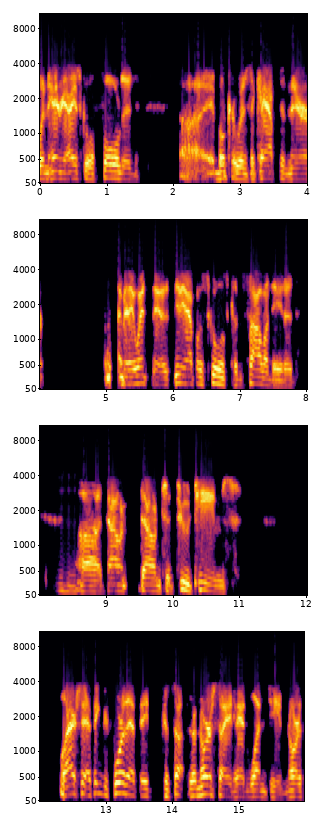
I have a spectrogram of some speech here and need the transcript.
when Henry High School folded. Uh, Booker was the captain there. I mean, they went. The Minneapolis schools consolidated Mhm. uh, down down to two teams. Well, actually, I think before that, they the North Side had one team. North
